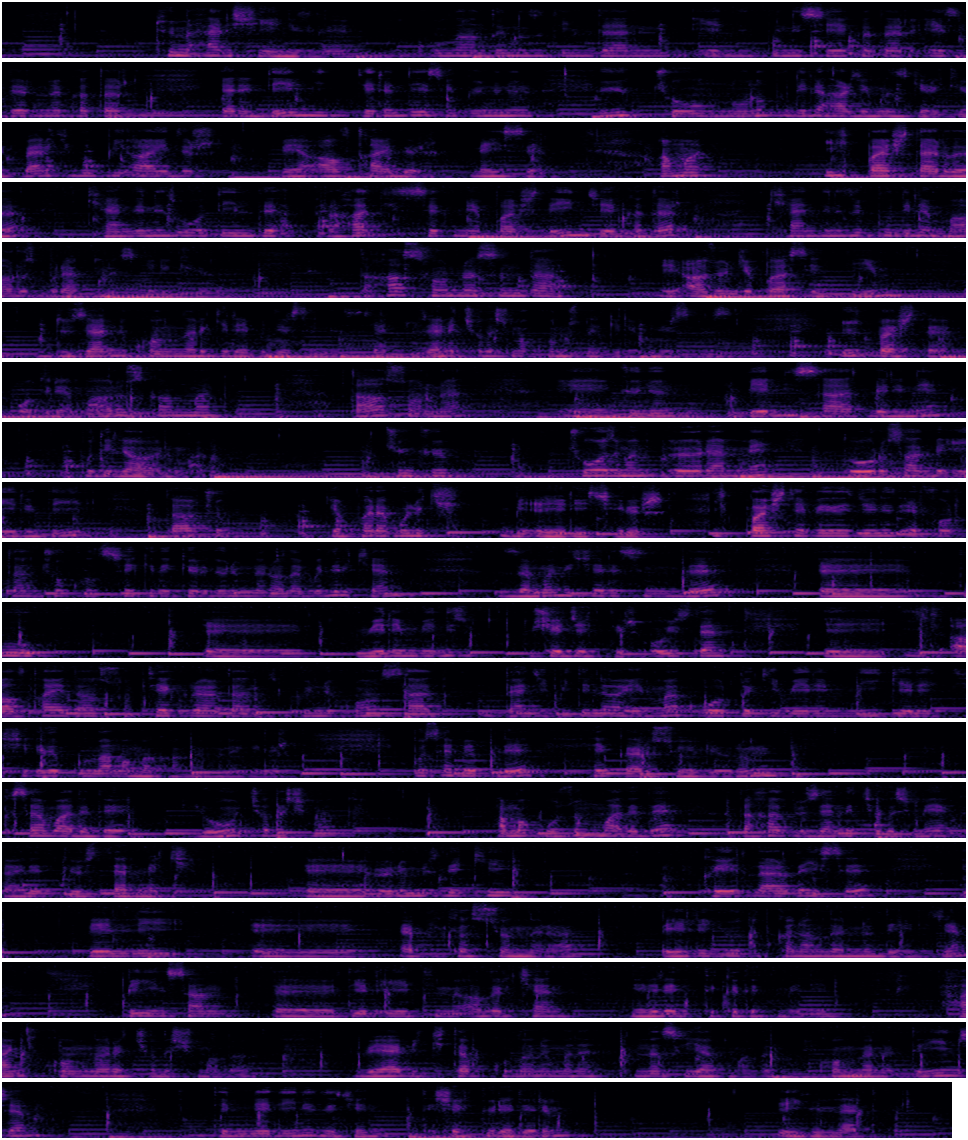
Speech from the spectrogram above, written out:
tüm her şeyinizle, kullandığınız dilden edindiğiniz şeye kadar, ezberine kadar yani deyim yerindeyse gününün büyük çoğunluğunu bu dili harcamanız gerekiyor. Belki bu bir aydır veya altı aydır neyse. Ama ilk başlarda kendinizi o dilde rahat hissetmeye başlayıncaya kadar kendinizi bu dile maruz bırakmanız gerekiyor. Daha sonrasında e, az önce bahsettiğim düzenli konulara girebilirsiniz. Yani düzenli çalışma konusuna girebilirsiniz. İlk başta o dile maruz kalmak, daha sonra e, günün belli saatlerini bu dile ayırmak. Çünkü çoğu zaman öğrenme doğrusal bir eğri değil, daha çok ya parabolik bir eğri içerir. İlk başta vereceğiniz efortan çok hızlı şekilde geri dönümler alabilirken zaman içerisinde e, bu e, verimliliğiniz düşecektir. O yüzden e, ilk 6 aydan sonra tekrardan günlük 10 saat bence bir dile ayırmak oradaki verimliliği gerektiği şekilde kullanmamak anlamına gelir. Bu sebeple tekrar söylüyorum kısa vadede yoğun çalışmak ama uzun vadede daha düzenli çalışmaya gayret göstermek. Ee, önümüzdeki kayıtlarda ise belli e, aplikasyonlara, belli YouTube kanallarını değineceğim. Bir insan e, dil eğitimi alırken nelere dikkat etmeli, hangi konulara çalışmalı veya bir kitap kullanımını nasıl yapmalı konularına değineceğim. Dinlediğiniz için teşekkür ederim. İyi günler dilerim.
